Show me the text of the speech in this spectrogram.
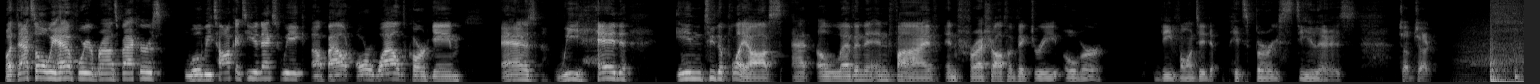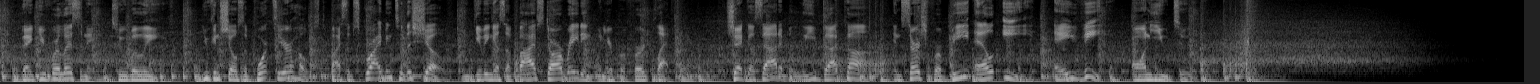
But that's all we have for your Browns backers. We'll be talking to you next week about our wild card game as we head into the playoffs at 11 and 5 and fresh off a victory over the vaunted Pittsburgh Steelers. Chubb check. Thank you for listening to Bleav. You can show support to your host by subscribing to the show and giving us a five star rating on your preferred platform. Check us out at Bleav.com and search for B L E A V on YouTube.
